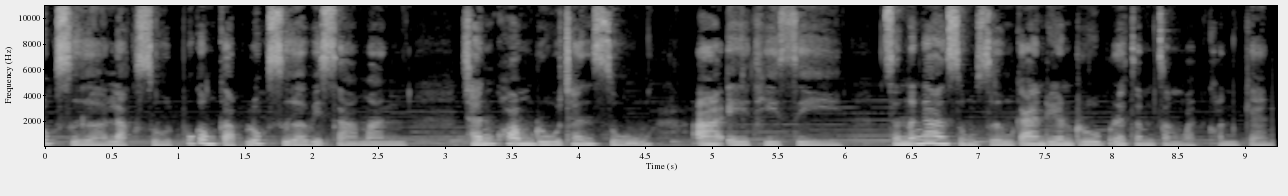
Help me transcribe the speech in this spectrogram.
ลูกเสือหลักสูตร ผู้กำกับลูกเสือวิสามันชั้นความรู้ชั้นสูง RATC สำนักงงานส่งเสริมการเรียนรู้ประจำจังหวัดขอนแก่น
